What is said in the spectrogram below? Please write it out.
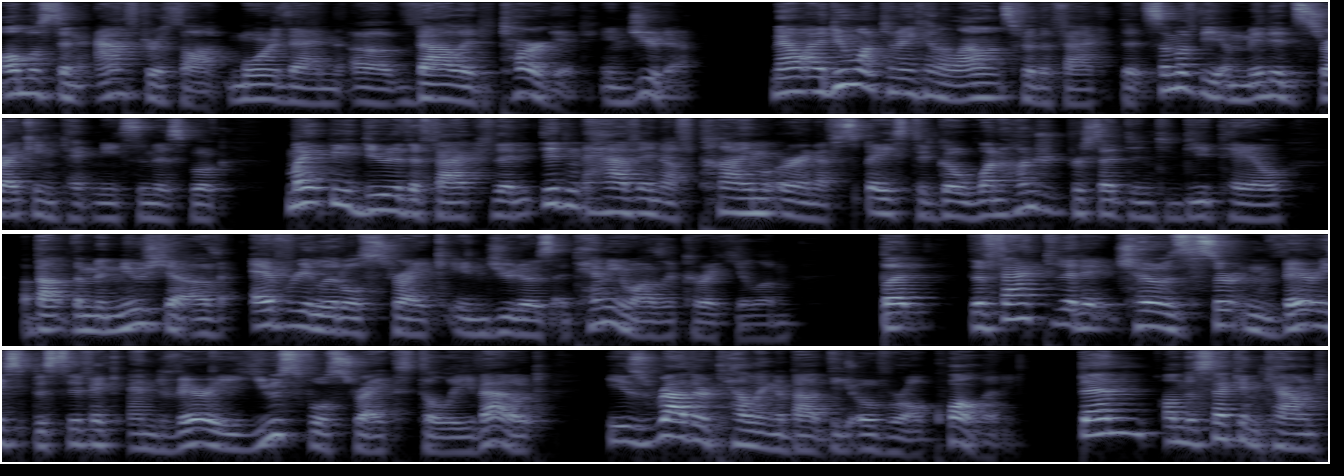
almost an afterthought more than a valid target in Judo. Now, I do want to make an allowance for the fact that some of the omitted striking techniques in this book might be due to the fact that it didn't have enough time or enough space to go 100% into detail about the minutiae of every little strike in Judo's Atemiwaza curriculum, but the fact that it chose certain very specific and very useful strikes to leave out is rather telling about the overall quality. Then, on the second count,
